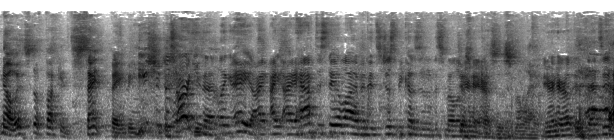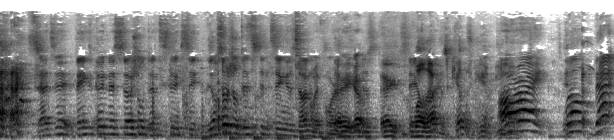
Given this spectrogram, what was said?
No, it's the fucking scent, baby. He should just argue that, like, hey, I, I, I have to stay alive, and it's just because of the smell of your hair. Just because of the smell of hair. Your hair. That's it. That's it. Thank goodness social distancing. Social distancing is done with for it. There you go. Just There you go. Well, alive. that was killing him. All right. Well, that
